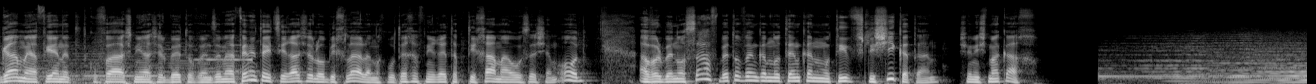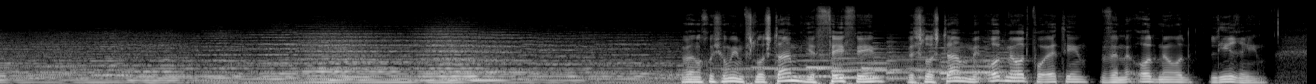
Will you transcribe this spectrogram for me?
גם מאפיין את התקופה השנייה של בטהובן, זה מאפיין את היצירה שלו בכלל, אנחנו תכף נראה את הפתיחה, מה הוא עושה שם עוד, אבל בנוסף, בטהובן גם נותן כאן מוטיב שלישי קטן, שנשמע כך. ואנחנו שומעים שלושתם יפייפיים ושלושתם מאוד מאוד פואטיים ומאוד מאוד ליריים.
